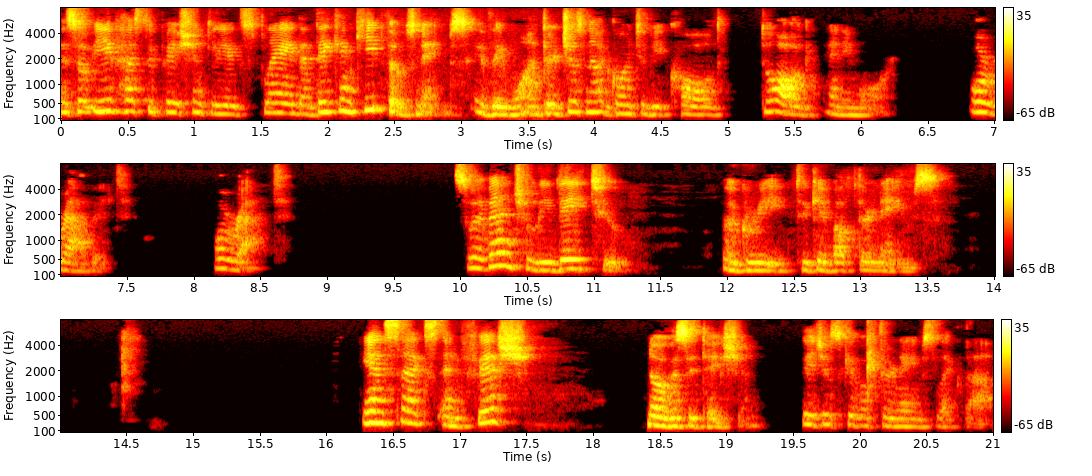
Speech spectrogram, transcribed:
And so Eve has to patiently explain that they can keep those names if they want. They're just not going to be called dog anymore, or rabbit, or rat. So eventually they too agree to give up their names. Insects and fish no hesitation. They just give up their names like that.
